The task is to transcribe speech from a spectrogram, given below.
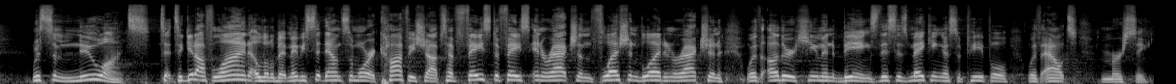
with some nuance, to, to get offline a little bit, maybe sit down some more at coffee shops, have face to face interaction, flesh and blood interaction with other human beings? This is making us a people without mercy.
